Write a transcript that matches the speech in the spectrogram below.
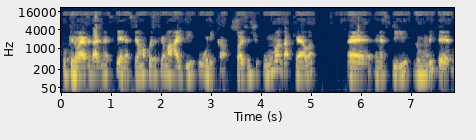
O que não é verdade no NFT. NFT é uma coisa que tem uma ID única. Só existe uma daquela é, NFT no mundo inteiro.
